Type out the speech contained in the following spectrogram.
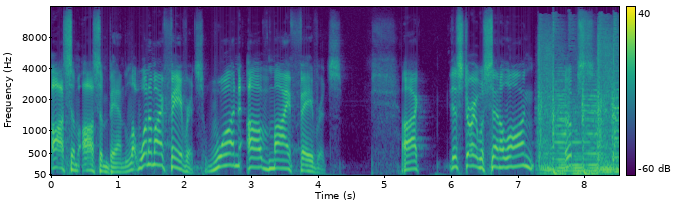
Awesome, awesome band. Lo- One of my favorites. One of my favorites. Uh, this story was sent along. Oops.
